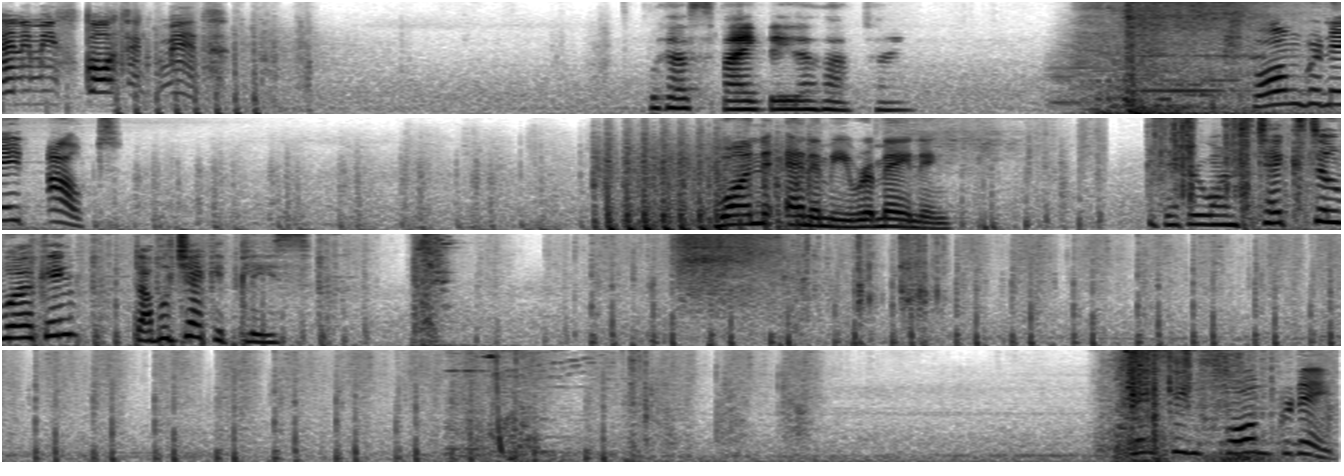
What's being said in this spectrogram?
Enemy spotted mid. We have spike, they don't have time. Bomb grenade out. One enemy remaining. Is everyone's tech still working? Double check it, please. Placing swarm grenade.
